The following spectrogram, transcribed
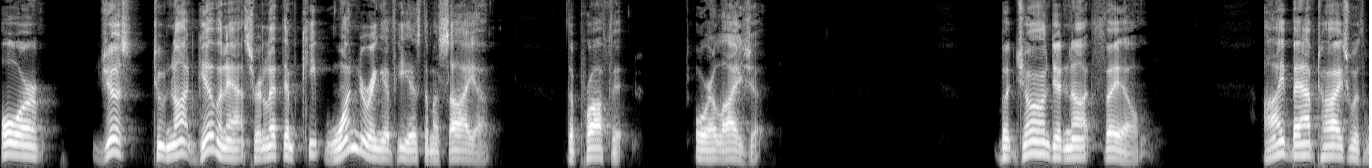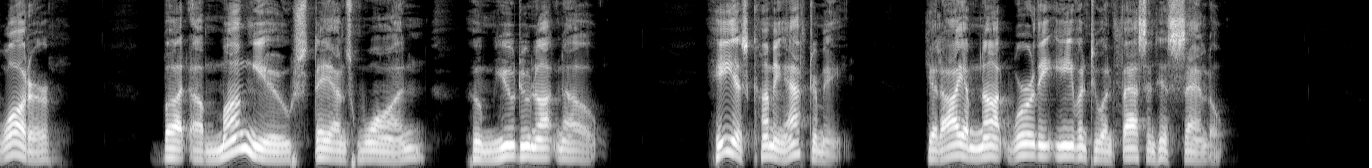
Or just to not give an answer and let them keep wondering if he is the Messiah, the prophet, or Elijah. But John did not fail. I baptize with water, but among you stands one whom you do not know. He is coming after me, yet I am not worthy even to unfasten his sandal.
